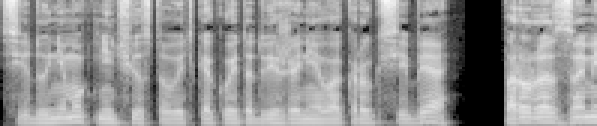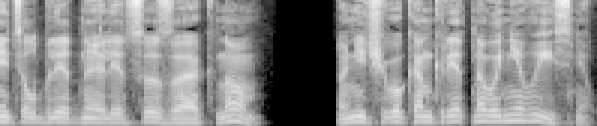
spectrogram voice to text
Сиду не мог не чувствовать какое-то движение вокруг себя, пару раз заметил бледное лицо за окном, но ничего конкретного не выяснил.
